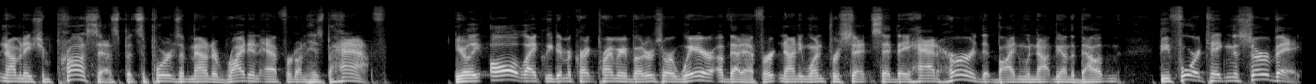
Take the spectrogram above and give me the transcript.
nomination process, but supporters have mounted a write-in effort on his behalf. Nearly all likely Democratic primary voters are aware of that effort. 91% said they had heard that Biden would not be on the ballot before taking the survey.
